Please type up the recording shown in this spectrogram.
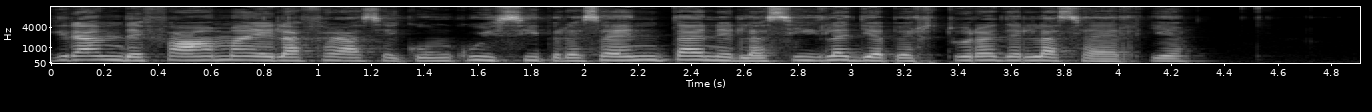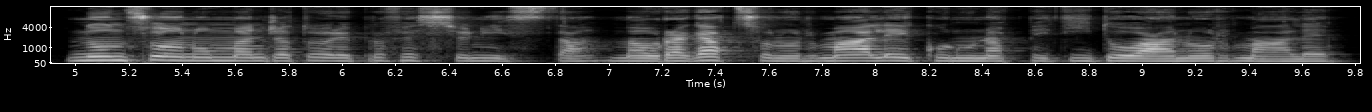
Grande fama è la frase con cui si presenta nella sigla di apertura della serie. Non sono un mangiatore professionista, ma un ragazzo normale con un appetito anormale.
